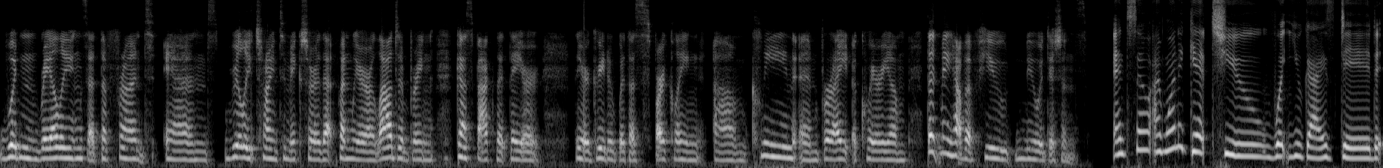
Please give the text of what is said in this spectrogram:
wooden railings at the front and really trying to make sure that when we are allowed to bring guests back that they are they are greeted with a sparkling um, clean and bright aquarium that may have a few new additions and so I want to get to what you guys did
